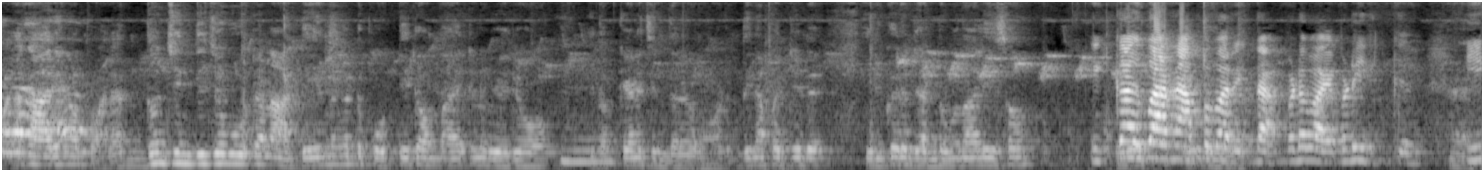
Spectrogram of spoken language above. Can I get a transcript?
പല കാര്യങ്ങൾ പലതും ചിന്തിച്ചു കൂട്ടാണ്. അടിയിൽ നിന്ന് പൊട്ടിട്ട് പൊട്ടിയിട്ട് ഒന്നായിട്ടാണ് വരുമോ ഇതൊക്കെയാണ് ചിന്തകൾ. ഇതിനെ പറ്റിയിട്ട് എനിക്കൊരു രണ്ടു മൂന്നാൽ ദിവസം ഇക്ക അത് പറഞ്ഞ അപ്പൊ പറയും "ദാ ഇവിടെ ഇരിക്ക്. ഈ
